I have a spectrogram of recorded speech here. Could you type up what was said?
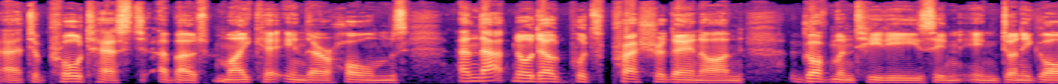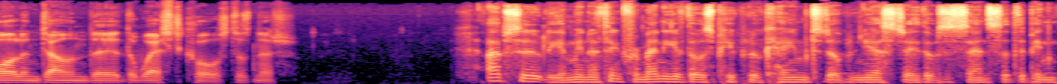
uh, to protest about mica in their homes, and that no doubt puts pressure then on government TDs in, in Donegal and down the, the west coast, doesn't it? Absolutely. I mean, I think for many of those people who came to Dublin yesterday, there was a sense that they'd been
